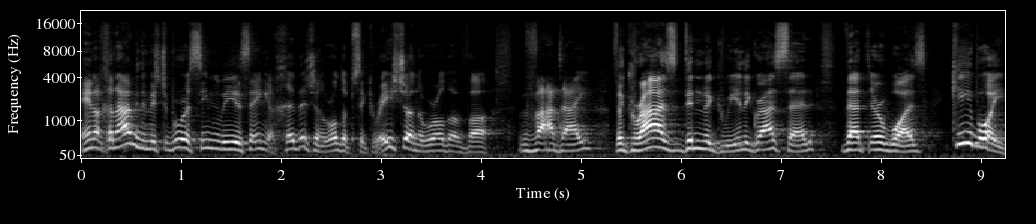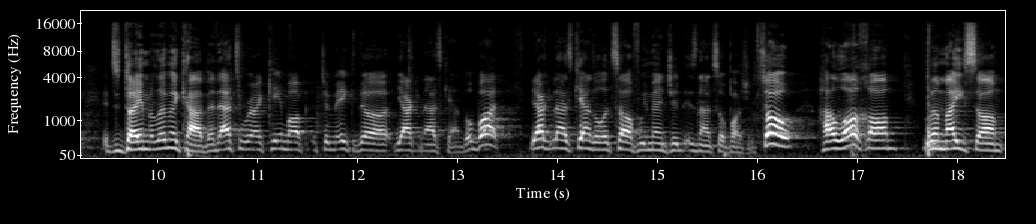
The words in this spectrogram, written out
Ein Achanami, the Mishnah Berurah seemingly is saying a chiddush in the world of Psikresha, in the world of uh, Vadai. The Graz didn't agree, and the Graz said that there was kiboy. It's daim limikabe. That's where I came up to make the Yaknaz candle. But Yaknaz candle itself, we mentioned, is not so pashut. So halacha lemaisa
